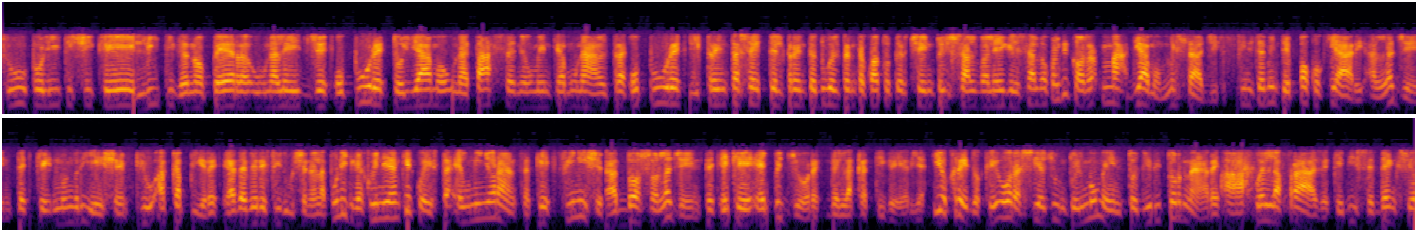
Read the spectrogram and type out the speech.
su politici che litigano per una legge, oppure togliamo una tassa e ne aumentiamo un'altra, oppure il 37, il 32, il 34%, il salva Lega, il salva qualche cosa, ma diamo messaggi infinitamente poco chiari alla gente che non riesce più a capire e ad avere fiducia nella politica, quindi anche questa è un'ignoranza che finisce addosso alla gente e che è peggiore della cattiveria. Io credo che ora sia giunto il momento di ritornare a quella frase che disse Deng Xiaoping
